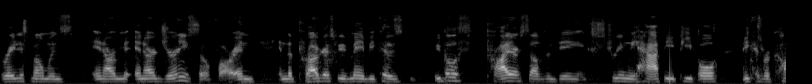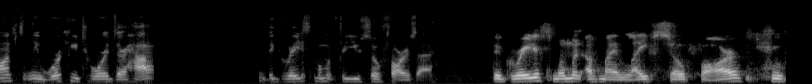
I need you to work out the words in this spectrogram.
greatest moments in our in our journey so far and in the progress we've made because we both pride ourselves in being extremely happy people because we're constantly working towards our happy the greatest moment for you so far zach The greatest moment of my life so far? Whew.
